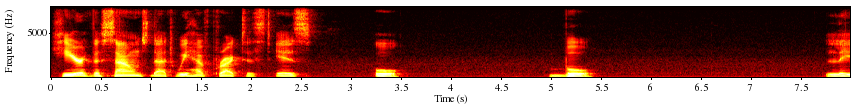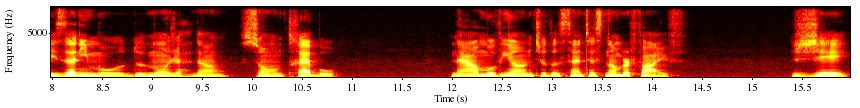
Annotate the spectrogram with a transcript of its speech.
Here, the sound that we have practiced is O. Beau. Les animaux de mon jardin sont très beaux. Now moving on to the sentence number five. J'ai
